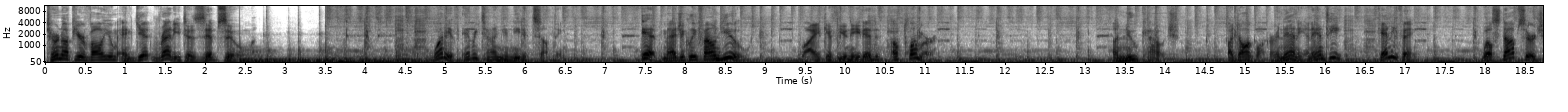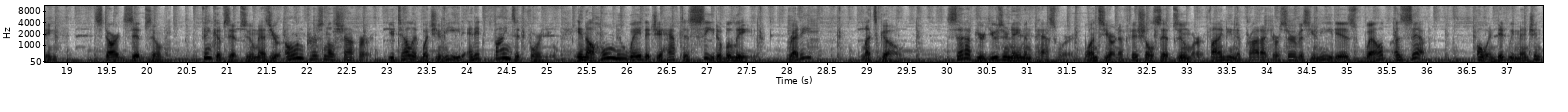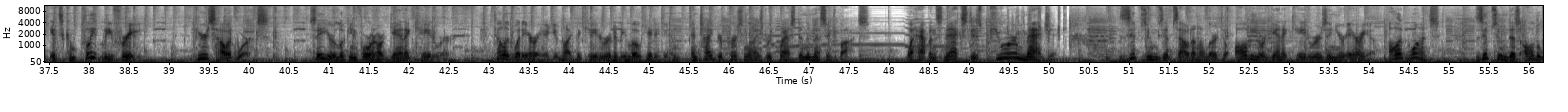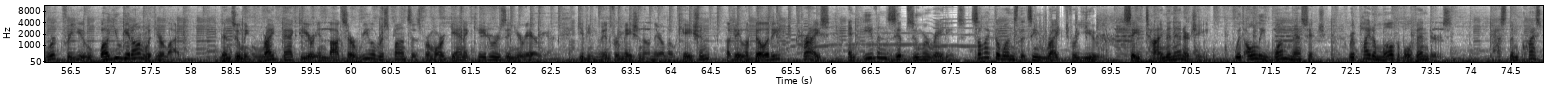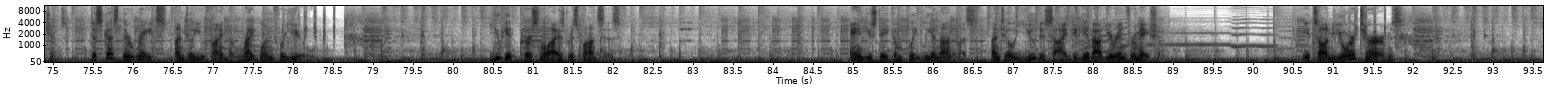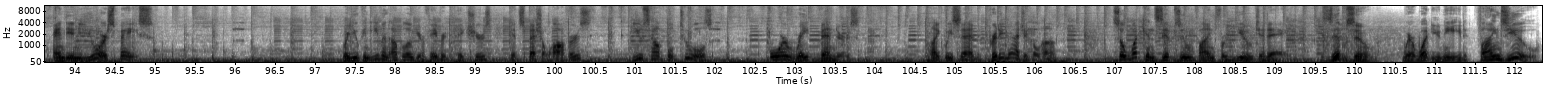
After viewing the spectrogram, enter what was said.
Turn up your volume and get ready to zip zoom. What if every time you needed something, it magically found you? Like if you needed a plumber, a new couch, a dog walker, a nanny, an antique, anything. Well, stop searching, start zip zooming. Think of ZipZoom as your own personal shopper. You tell it what you need and it finds it for you in a whole new way that you have to see to believe. Ready? Let's go. Set up your username and password. Once you're an official ZipZoomer, finding the product or service you need is, well, a zip. Oh, and did we mention it's completely free? Here's how it works. Say you're looking for an organic caterer. Tell it what area you'd like the caterer to be located in and type your personalized request in the message box. What happens next is pure magic. ZipZoom zips out an alert to all the organic caterers in your area, all at once. ZipZoom does all the work for you while you get on with your life. Then zooming right back to your inbox are real responses from organic caterers in your area, giving you information on their location, availability, price, and even ZipZoomer ratings. Select the ones that seem right for you. Save time and energy. With only one message, reply to multiple vendors. Ask them questions. Discuss their rates until you find the right one for you you get personalized responses. And you stay completely anonymous until you decide to give out your information. It's on your terms and in your space, where you can even upload your favorite pictures, get special offers, use helpful tools, or rate vendors. Like we said, pretty magical, huh? So what can ZipZoom find for you today? ZipZoom, where what you need finds you.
